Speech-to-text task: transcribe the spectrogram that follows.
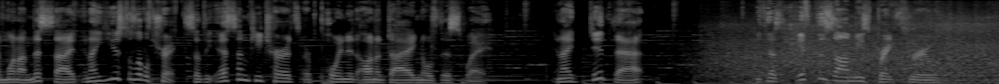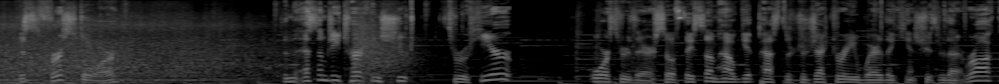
and one on this side. And I used a little trick. So the SMG turrets are pointed on a diagonal this way. And I did that because if the zombies break through this first door, then the SMG turret can shoot through here or through there. So if they somehow get past the trajectory where they can't shoot through that rock,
